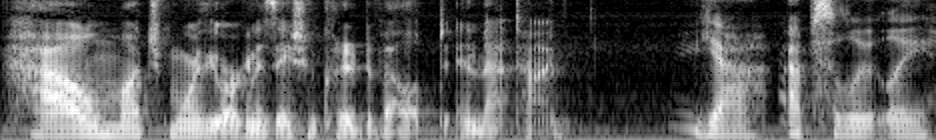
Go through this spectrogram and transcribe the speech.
how much more the organization could have developed in that time. Yeah, absolutely.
